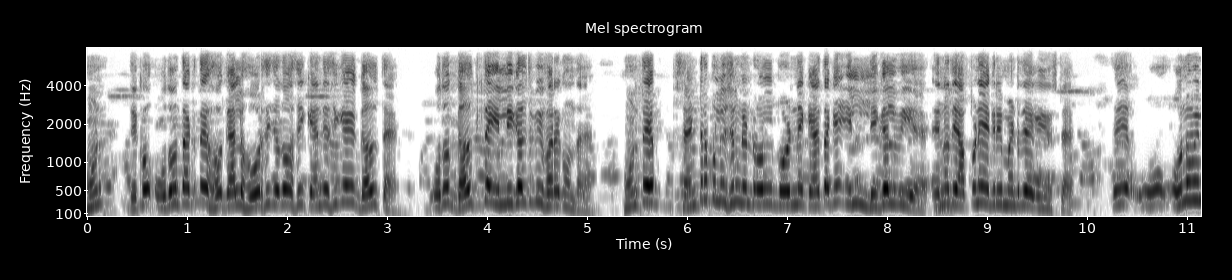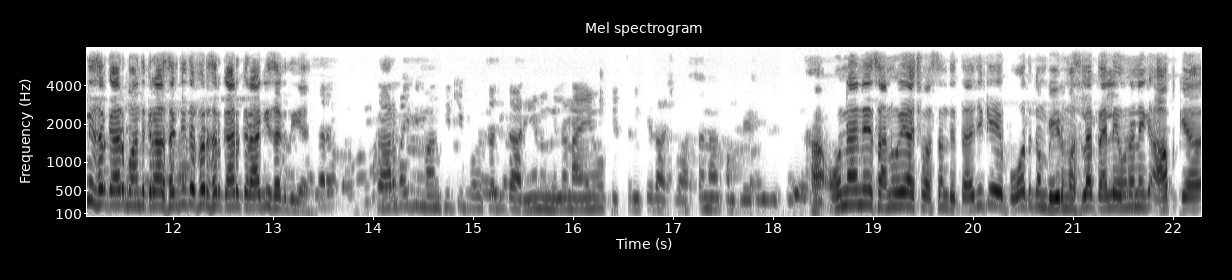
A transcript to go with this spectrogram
ਹੁਣ ਦੇਖੋ, ਉਦੋਂ ਤੱਕ ਤੇ ਗੱਲ ਹੋਰ ਸੀ ਜਦੋਂ ਅਸੀਂ ਕਹਿੰਦੇ ਸੀ ਕਿ ਗਲਤ ਹੈ, ਉਦੋਂ ਗਲਤ ਤੇ ਇਲੀਗਲ 'ਚ ਵੀ ਫ਼ਰਕ ਹੁੰਦਾ ਹੈ। ਹੁਣ ਤੇ ਸੈਂਟਰ ਪੋਲੂਸ਼ਨ ਕੰਟਰੋਲ ਬੋਰਡ ਨੇ ਕਹਿਤਾ ਕਿ ਇਲੀਗਲ ਵੀ ਹੈ। ਇਹਨਾਂ ਦੇ ਆਪਣੇ ਐਗਰੀਮੈਂਟ ਦੇ ਅਗੇਂਸਟ ਹੈ। ਤੇ ਉਹ ਉਹਨੂੰ ਵੀ ਨਹੀਂ ਸਰਕਾਰ ਬੰਦ ਕਰਾ ਸਕਦੀ ਤੇ ਫਿਰ ਸਰਕਾਰ ਕਰਾ ਕੀ ਸਕਦੀ ਹੈ? ਕਾਰਵਾਈ ਦੀ ਮੰਗ ਕੀਤੀ ਪੁਲਿਸ ਅਧਿਕਾਰੀਆਂ ਨੂੰ ਮਿਲਣ ਆਏ ਹੋ। ਕਿਸ ਤਰੀਕੇ ਦਾ ਆਸ਼ਵਾਸਨ ਆ ਕੰਪਲੀਟ ਦਿੱਤੀ ਹਾਂ ਉਹਨਾਂ ਨੇ ਸਾਨੂੰ ਇਹ ਆਸ਼ਵਾਸਨ ਦਿੱਤਾ ਹੈ ਜੀ ਕਿ ਇਹ ਬਹੁਤ ਗੰਭੀਰ ਮਸਲਾ ਹੈ। ਪਹਿਲੇ ਉਹਨਾਂ ਨੇ ਆਪ ਕਿਹਾ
